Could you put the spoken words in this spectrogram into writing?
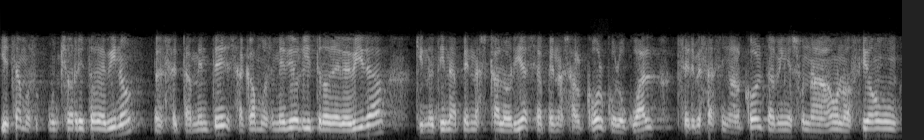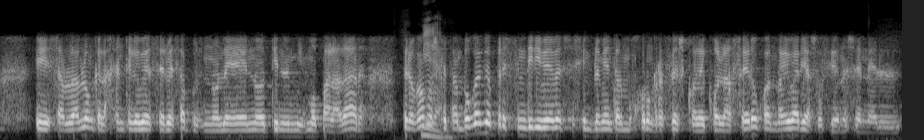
y echamos un chorrito de vino, perfectamente sacamos medio litro de bebida que no tiene apenas calorías y apenas alcohol, con lo cual cerveza sin alcohol también es una, una opción eh, saludable, aunque la gente que bebe cerveza pues no le no tiene el mismo paladar. Pero vamos, que tampoco hay que prescindir y beberse simplemente a lo mejor un refresco de cola cero cuando hay varias opciones en el,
